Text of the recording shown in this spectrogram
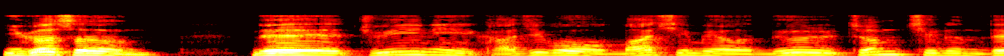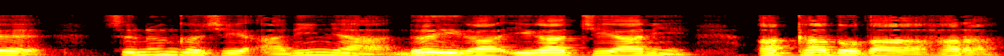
이것은 내 주인이 가지고 마시며 늘 점치는데 쓰는 것이 아니냐? 너희가 이같이 하니 악하도다 하라.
